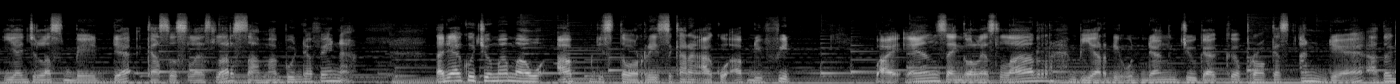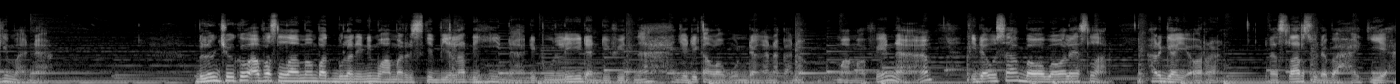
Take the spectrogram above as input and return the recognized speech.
Ya jelas beda kasus Leslar sama Bunda Vena. Tadi aku cuma mau up di story, sekarang aku up di feed. By N senggol Leslar biar diundang juga ke prokes Anda atau gimana? Belum cukup apa selama 4 bulan ini Muhammad Rizky Bilar dihina, dibully, dan difitnah. Jadi kalau undang anak-anak Mama Vena, tidak usah bawa-bawa Leslar. Hargai orang. Leslar sudah bahagia.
